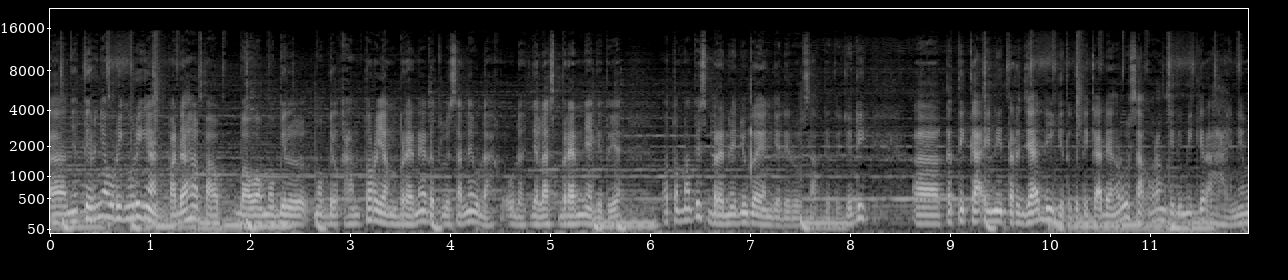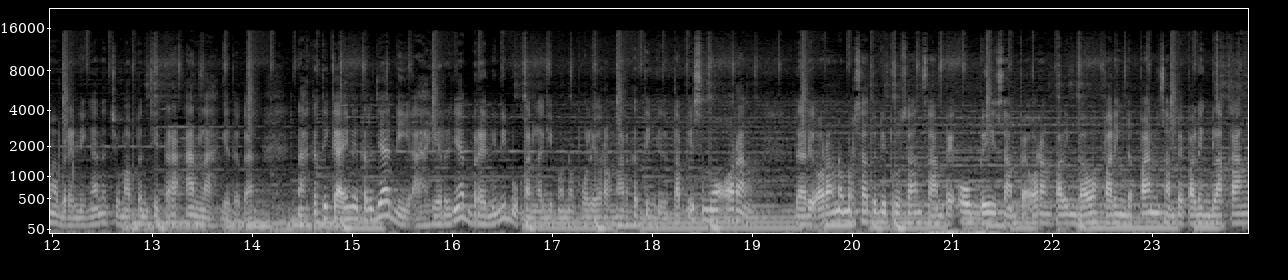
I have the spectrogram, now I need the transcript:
uh, nyetirnya uring-uringan. Padahal bawa mobil mobil kantor yang brandnya ada tulisannya udah udah jelas brandnya gitu ya. Otomatis brandnya juga yang jadi rusak gitu. Jadi uh, ketika ini terjadi gitu ketika ada yang rusak orang jadi mikir ah ini mah brandingannya cuma pencitraan lah gitu kan. Nah ketika ini terjadi akhirnya brand ini bukan lagi monopoli orang marketing gitu tapi semua orang dari orang nomor satu di perusahaan sampai OB sampai orang paling bawah paling depan sampai paling belakang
